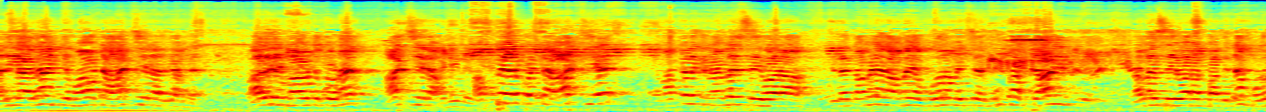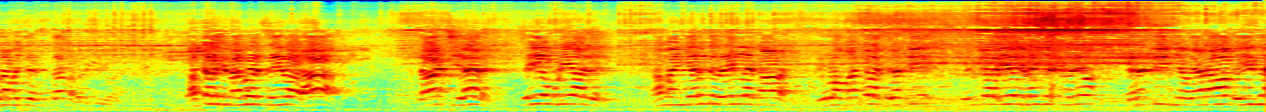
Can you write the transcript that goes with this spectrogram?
அதிகாரி தான் இங்க மாவட்ட ஆட்சியரா இருக்காங்க. மதுரை மாவட்டத்தோட ஆட்சியரா. அப்பேற்பட்ட ஆட்சியர் மக்களுக்கு நல்லது செய்வாரா? இல்ல தமிழக அமைய முதலமைச்சர் மு க ஸ்டாலினுக்கு நல்லது செய்வாரான்னு பாத்துட்டா முதலமைச்சருக்கு தான் நல்லது செய்வார். மக்களுக்கு நல்லது செய்வாரா? ஆட்சியர் செய்ய முடியாது. நம்ம இங்க இருந்து வெயில இவ்வளவு மக்களை திரட்டி பெண்களையும் இளைஞர்களையும் திரட்டி இங்க வேணாம் வெயில்ல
